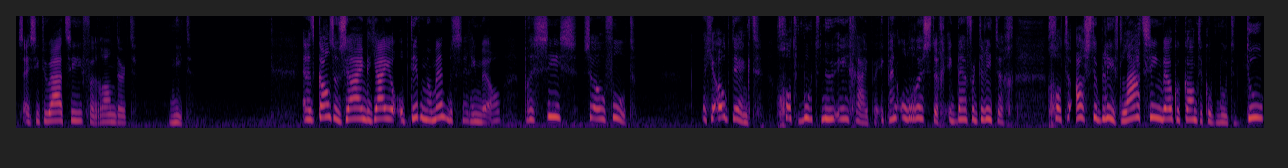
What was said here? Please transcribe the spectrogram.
Zijn situatie verandert niet. En het kan zo zijn dat jij je op dit moment misschien wel precies zo voelt. Dat je ook denkt: God moet nu ingrijpen. Ik ben onrustig, ik ben verdrietig. God, alstublieft, laat zien welke kant ik op moet. Doe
